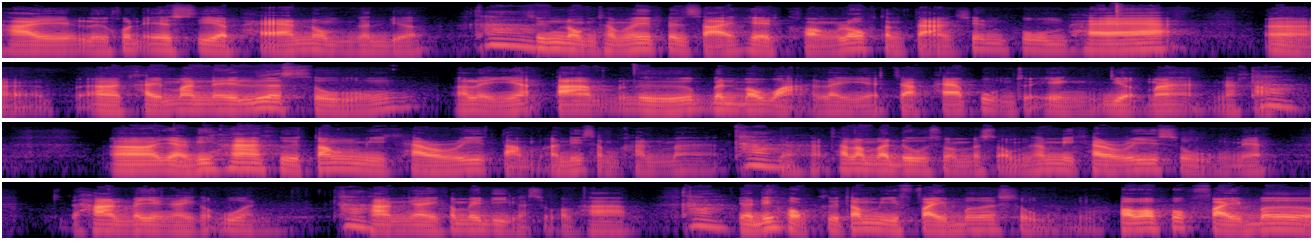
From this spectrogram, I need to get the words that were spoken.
ไทยหรือคนเอเชียแพ้นมกันเยอะค่ะซึ่งนมทำให้เป็นสาเหตุของโรคต่างๆ เช่นภูมิแพ้อ่าอ่า ไขมันในเลือดสูงอะไรเงี้ยตามหรือเป็นเบาหวานอะไรเงี้ยจากแพ้ภูมิตัวเองเยอะมากนะครับค่ะอ่าอย่างที่ 5 คือต้องมีแคลอรี่ต่ำอันนี้สำคัญมากค่ะนะฮะถ้าเรามาดูส่วนผสมถ้ามีแคลอรี่สูงเนี่ยทานไปยังไงก็อ้วนค่ะทานไงก็ไม่ดีกับสุขภาพค่ะอย่างที่ 6 คือต้องมีไฟเบอร์สูง เพราะว่าพวกไฟเบอร์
